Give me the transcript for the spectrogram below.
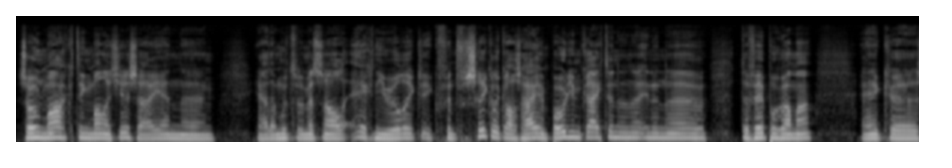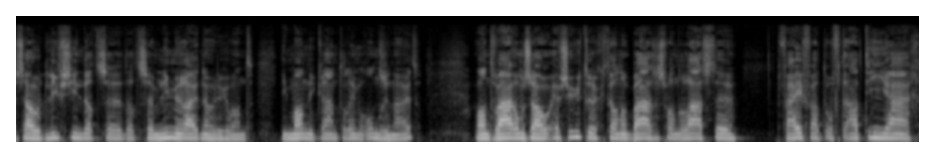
Zo'n marketingmannetje is hij. En uh, ja, dat moeten we met z'n allen echt niet willen. Ik, ik vind het verschrikkelijk als hij een podium krijgt in een, in een tv-programma. En ik zou het liefst zien dat ze, dat ze hem niet meer uitnodigen. Want die man die kraamt alleen maar onzin uit. Want waarom zou FC Utrecht dan op basis van de laatste vijf of de A10 jaar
